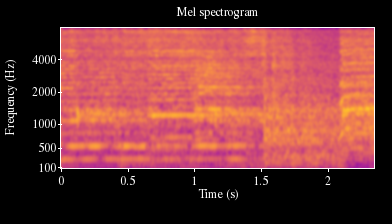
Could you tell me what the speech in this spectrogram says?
Thank you.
